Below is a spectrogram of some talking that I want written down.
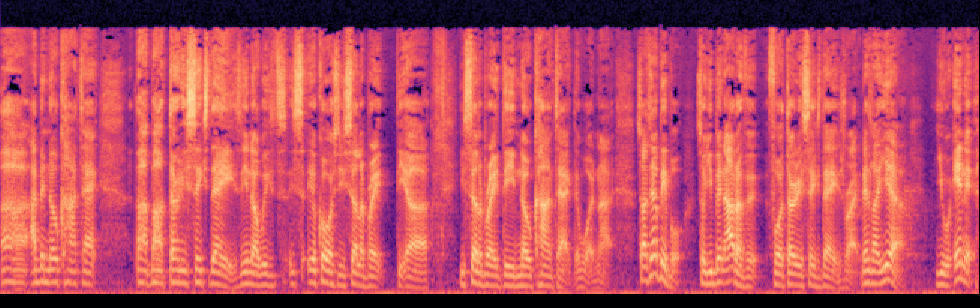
Uh, I've been no contact uh, about 36 days. You know, we, of course, you celebrate the, uh, you celebrate the no contact and whatnot. So I tell people, so you've been out of it for 36 days, right? They're like, yeah, you were in it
